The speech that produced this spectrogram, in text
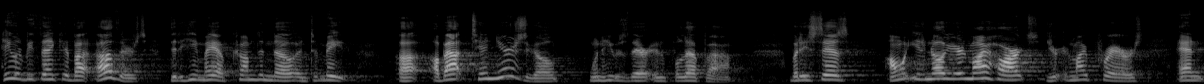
He would be thinking about others that he may have come to know and to meet uh, about 10 years ago when he was there in Philippi. But he says, I want you to know you're in my hearts, you're in my prayers, and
